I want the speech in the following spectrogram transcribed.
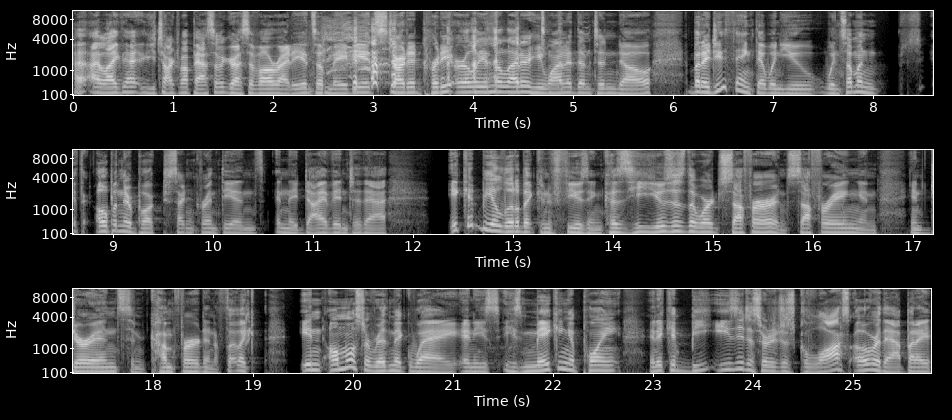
I, I, like that you talked about passive aggressive already, and so maybe it started pretty early in the letter. He wanted them to know, but I do think that when you when someone if they open their book to Second Corinthians and they dive into that, it could be a little bit confusing because he uses the word suffer and suffering and endurance and comfort and like in almost a rhythmic way. And he's he's making a point and it can be easy to sort of just gloss over that. But i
